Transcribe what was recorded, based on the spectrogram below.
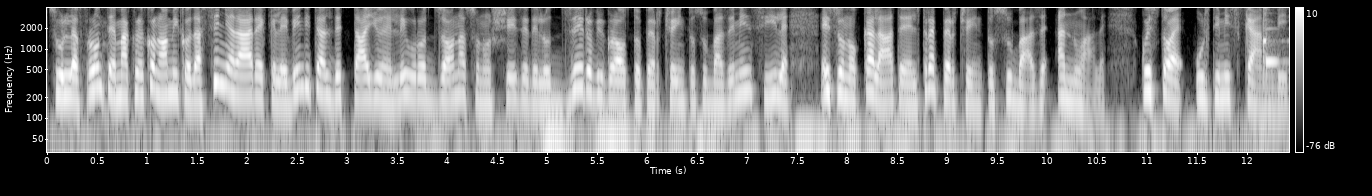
Sul fronte macroeconomico da segnalare che le vendite al dettaglio nell'Eurozona sono scese dello 0,8% su base mensile e sono calate del 3% su base annuale. Questo è Ultimi Scambi.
